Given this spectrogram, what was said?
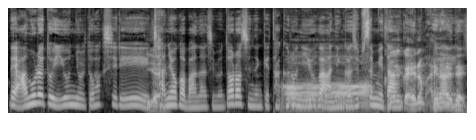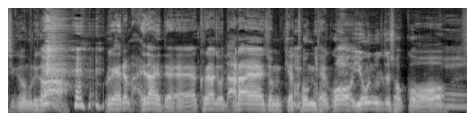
네, 아무래도 이혼율도 확실히 예. 자녀가 많아지면 떨어지는 게 다 그런 어, 이유가 아닌가 싶습니다. 그러니까 애를 많이 낳아야 네. 돼 지금 우리가 우리가 애를 많이 낳아야 돼. 그래가지고 나라에 좀 이렇게 도움 되고 이혼율도 적고. 네.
